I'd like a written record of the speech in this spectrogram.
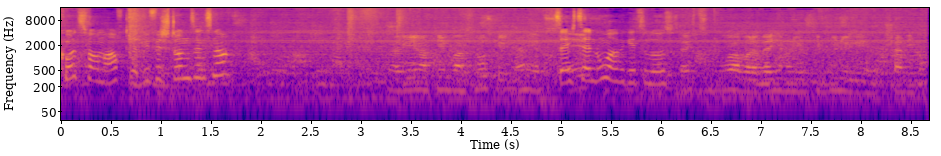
Kurz vorm Auftritt. Wie viele Stunden sind es noch? Ja, Je nachdem, wann es losgeht. Ne? Jetzt 16 Uhr geht's los. 16 Uhr, aber da werde ich ja noch nicht auf die Bühne gehen. Wahrscheinlich um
